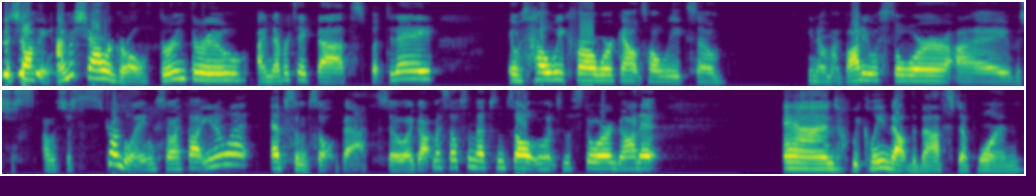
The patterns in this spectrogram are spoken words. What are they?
It's shocking. I'm a shower girl through and through. I never take baths, but today it was hell week for our workouts all week, so you know, my body was sore. I was just I was just struggling. So I thought, you know what? Epsom salt bath. So I got myself some Epsom salt, we went to the store, got it, and we cleaned out the bath step 1.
